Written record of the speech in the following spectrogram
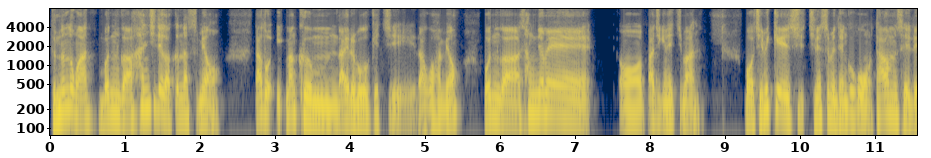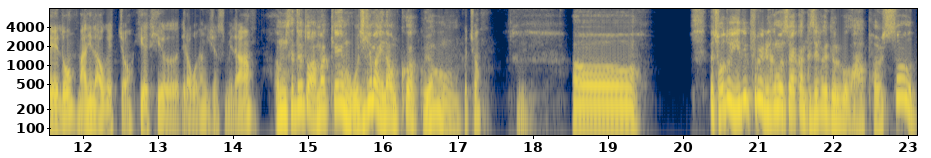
듣는 동안 뭔가 한 시대가 끝났으며 나도 이만큼 나이를 먹었겠지라고 하며 뭔가 상념에 어, 빠지긴 했지만 뭐 재밌게 지, 지냈으면 된 거고 다음 세대에도 많이 나오겠죠. 히읗 히읗이라고 남기셨습니다. 다음 세대도 아마 게임 오지게 많이 나올 것 같고요. 그렇죠? 어, 저도 이디프를 읽으면서 약간 그 생각이 들고, 와, 벌써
